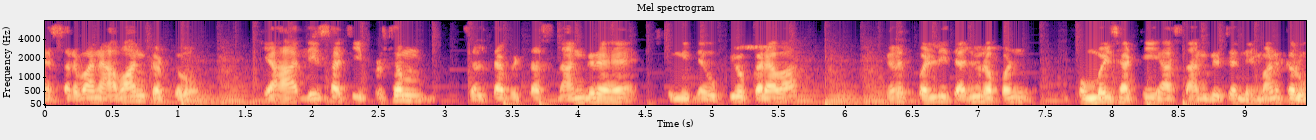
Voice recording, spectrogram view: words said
आणि सर्वांना आवाहन करतो की हा देशाची प्रथम चलता फिरता स्नानगृह आहे. तुम्ही ते उपयोग करावा. गरज पडली तर अजून आपण मुंबईसाठी हा स्नानगृहाचं निर्माण करू.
